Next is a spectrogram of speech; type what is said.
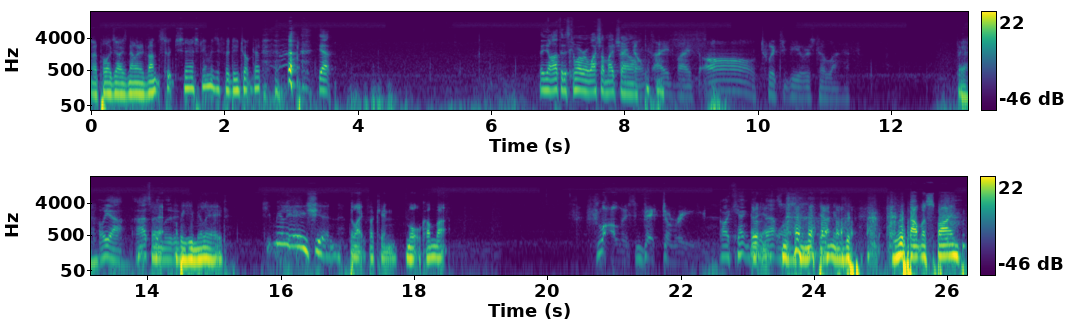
I apologise now in advance, Twitch uh, streamers, if I do drop dead. Yep. Then you'll have to just come over and watch on my I channel. don't. I advise all Twitch viewers to laugh. But yeah, Oh yeah, that's so been I'll looted. be humiliated. Humiliation. Be like fucking Mortal Kombat. Flawless victory. Oh, I can't go to yeah, that one. gonna nip behind me and rip, rip out my spine.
